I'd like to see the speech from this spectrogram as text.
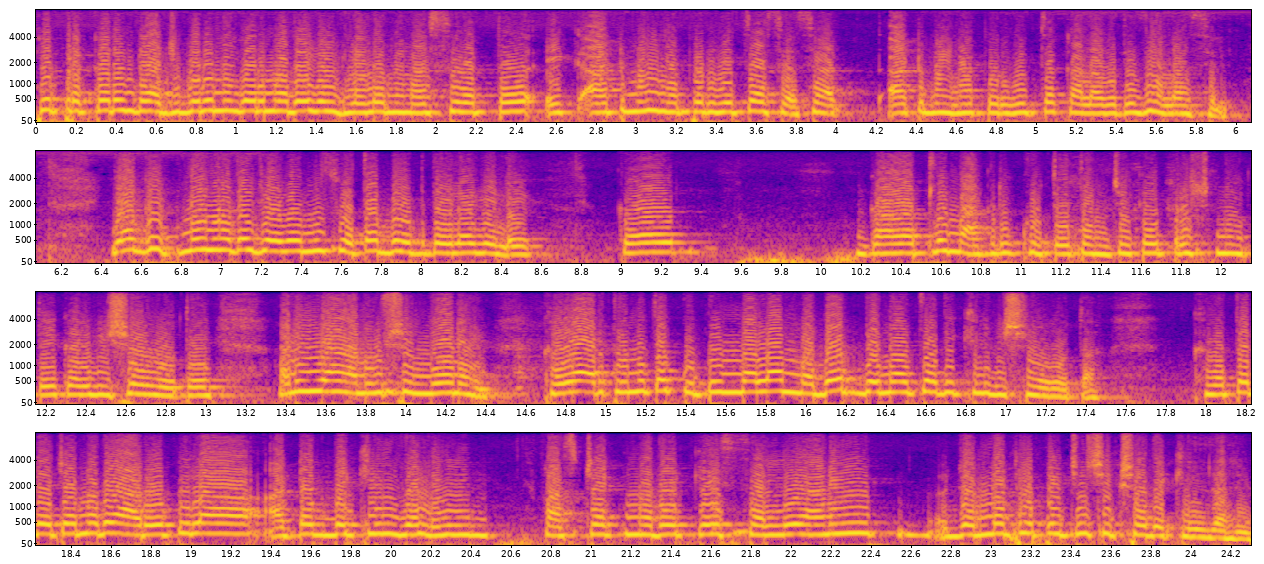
हे प्रकरण राजगुरुनगरमध्ये घडलेलं मला असं वाटतं एक आठ महिन्यापूर्वीचा असं सात आठ महिन्यापूर्वीचा कालावधी झाला असेल. या घटनेमध्ये जेव्हा मी स्वतः भेट द्यायला गेले क गावातले नागरिक होते त्यांचे काही प्रश्न होते काही विषय होते. आणि या अनुषंगाने खऱ्या अर्थाने त्या कुटुंबाला मदत देण्याचा देखील विषय होता. खरं तर याच्यामध्ये आरोपीला अटक देखील झाली फास्ट ट्रॅकमध्ये केस चालली आणि जन्मठेपेची शिक्षा देखील झाली.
